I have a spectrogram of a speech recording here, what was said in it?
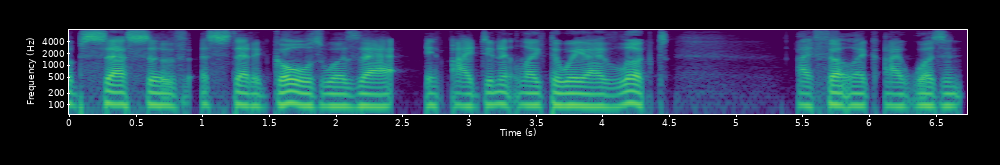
obsessive aesthetic goals was that if I didn't like the way I looked, I felt like I wasn't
